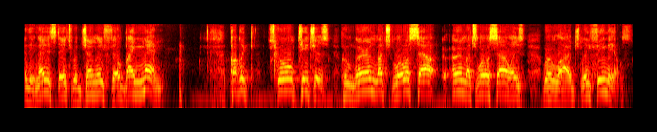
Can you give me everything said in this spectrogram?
in the United States, were generally filled by men. Public school teachers who learn much lower sal- earn much lower salaries were largely females.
